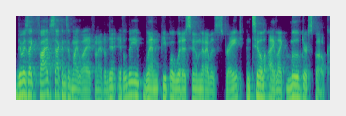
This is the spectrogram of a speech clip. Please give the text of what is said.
there was like five seconds of my life when I lived in Italy when people would assume that I was straight until I like moved or spoke.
